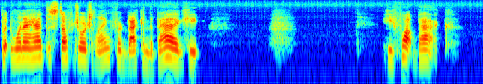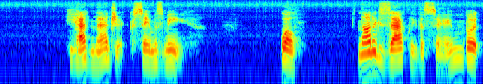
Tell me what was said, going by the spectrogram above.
But when I had to stuff George Langford back in the bag, he. He fought back. He had magic, same as me. Well, not exactly the same, but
